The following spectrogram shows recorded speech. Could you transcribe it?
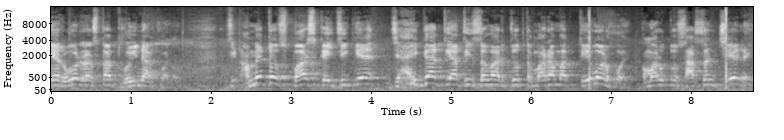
એ રોડ રસ્તા ધોઈ નાખવાનો. અમે તો સ્પષ્ટ કહી છીએ કે જાયગા ત્યાંથી સવાર, જો તમારામાં તેવળ હોય, અમારું તો શાસન છે નહીં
